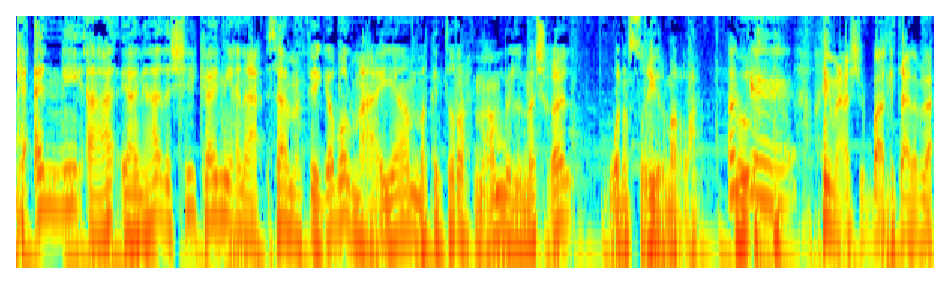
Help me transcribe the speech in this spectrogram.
كأني أع- يعني هذا الشيء كأني أنا سامع فيه قبل مع أيام ما كنت أروح مع أمي للمشغل وأنا صغير مرة. أوكي. هي مع الشباك تعلم لها.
